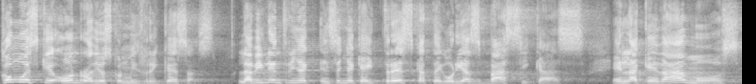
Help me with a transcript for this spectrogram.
¿cómo es que honro a Dios con mis riquezas? La Biblia enseña, que hay tres categorías básicas en la que damos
